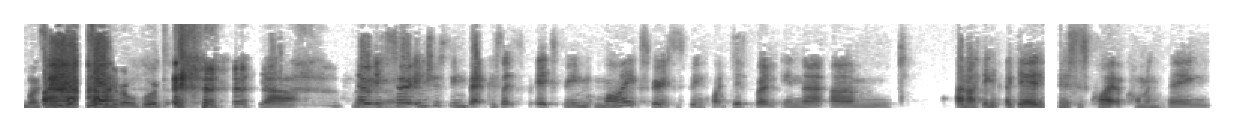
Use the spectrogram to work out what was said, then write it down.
My 17 year old would. yeah. No, it's so interesting, Beck, because it's it's been my experience has been quite different in that um and I think again this is quite a common thing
